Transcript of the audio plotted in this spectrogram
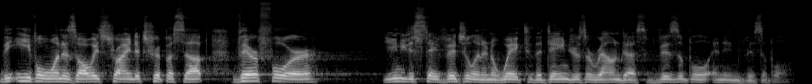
The evil one is always trying to trip us up. Therefore, you need to stay vigilant and awake to the dangers around us, visible and invisible.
